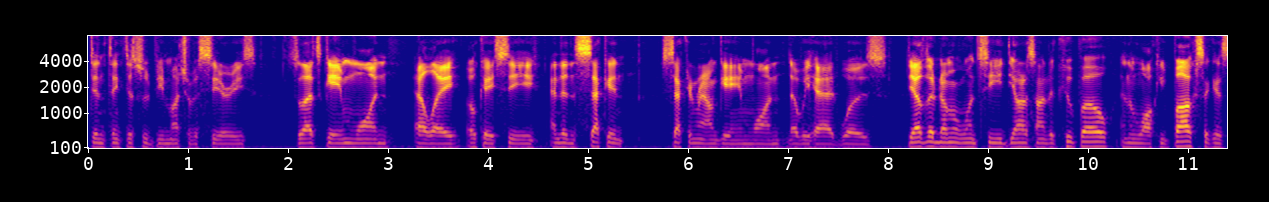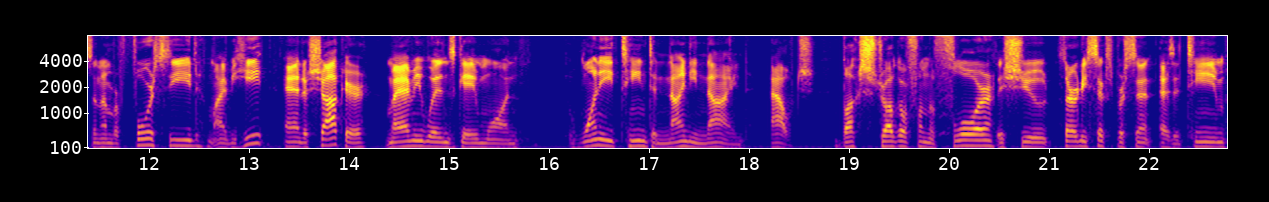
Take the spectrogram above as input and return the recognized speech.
Didn't think this would be much of a series. So that's game one, LA, OKC. And then the second second round game one that we had was the other number one seed, Giannis Antetokounmpo, and the Milwaukee Bucks against the number four seed, Miami Heat. And a shocker, Miami wins game one, 118 to 99. Ouch. Bucks struggle from the floor. They shoot 36% as a team,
